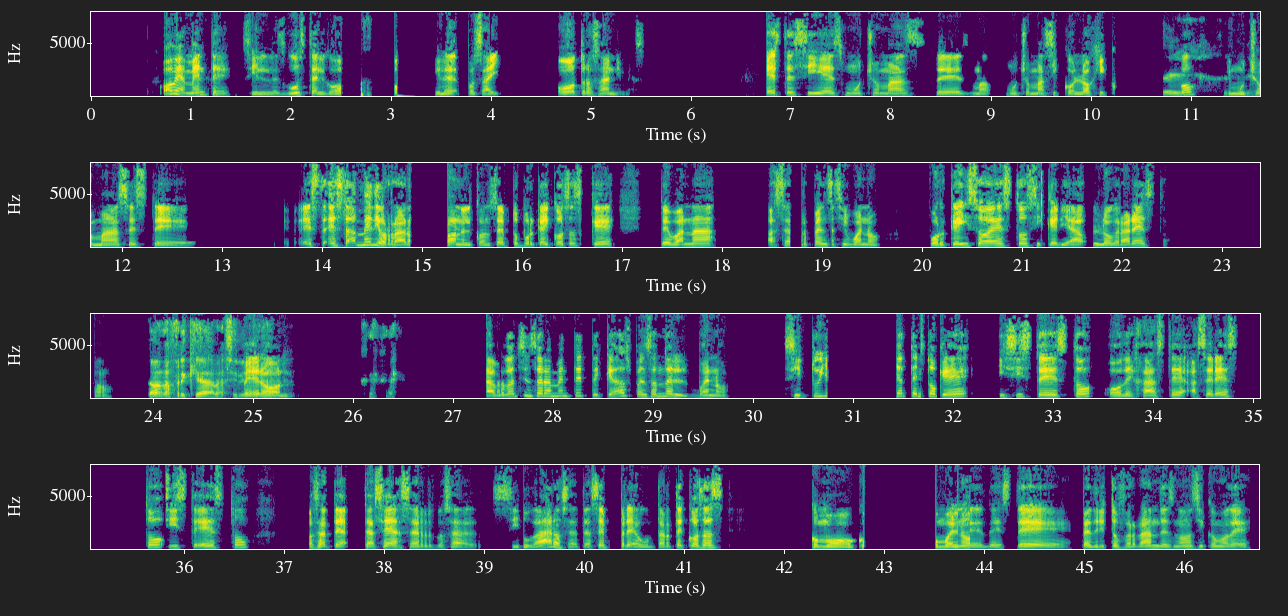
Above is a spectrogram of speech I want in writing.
Obviamente, si les gusta el Go, y pues hay otros animes. Este sí es mucho más, es mucho más psicológico y mucho más, este, está, medio raro en el concepto porque hay cosas que te van a hacer pensar, decir, bueno, ¿por qué hizo esto si quería lograr esto? ¿No? Te van a friquear, así Pero, la verdad, sinceramente, te quedas pensando el, bueno, si tú ya, ya te que hiciste esto o dejaste hacer esto, hiciste esto, o sea, te, hace hacer, o sea, sí dudar, o sea, te hace preguntarte cosas como, como, el nombre de, este Pedrito Fernández, ¿no? Así como de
